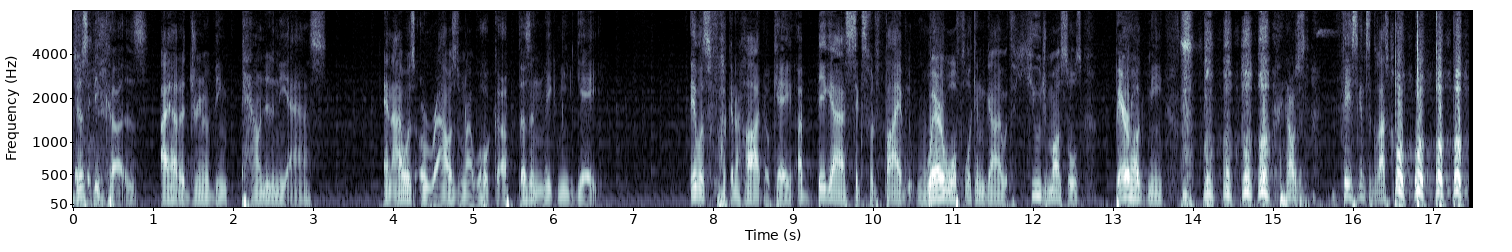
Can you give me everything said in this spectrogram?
Just because I had a dream of being pounded in the ass and I was aroused when I woke up doesn't make me gay. It was fucking hot, okay? A big ass, six foot five, werewolf looking guy with huge muscles bear hugged me, and I was just face against the glass.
